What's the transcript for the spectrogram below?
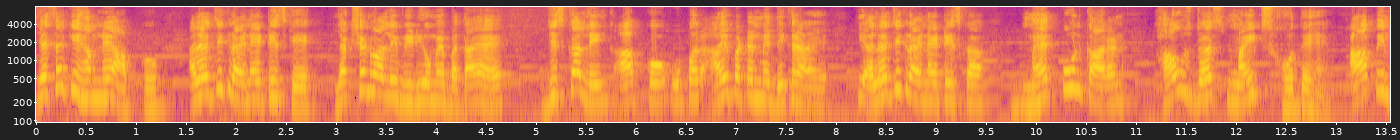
जैसा कि हमने आपको एलर्जिक राइनाइटिस के लक्षण वाले वीडियो में बताया है, जिसका लिंक आपको ऊपर आई बटन में दिख रहा है कि एलर्जिक राइनाइटिस का महत्वपूर्ण कारण हाउस डस्ट माइट्स होते हैं। आप इन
